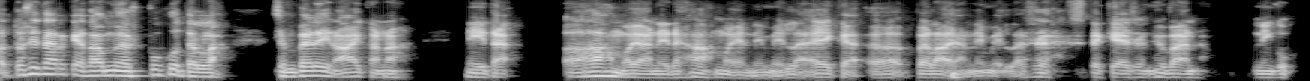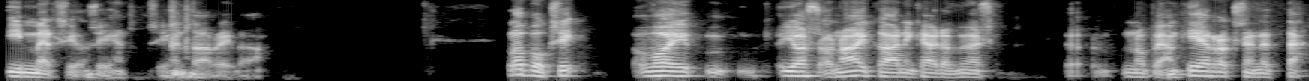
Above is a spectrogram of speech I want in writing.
ö, tosi tärkeää on myös puhutella sen pelin aikana niitä hahmoja niiden hahmojen nimillä, eikä ö, pelaajan nimillä. Se, se tekee sen hyvän niin kuin immersion siihen, siihen tarinaan. Lopuksi voi, jos on aikaa, niin käydä myös nopean kierroksen, että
